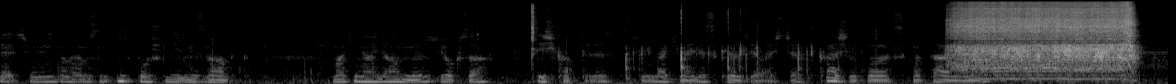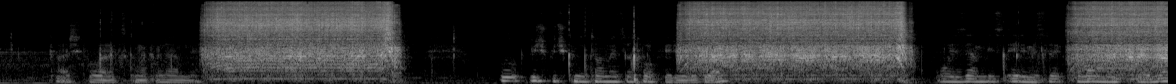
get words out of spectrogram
Evet şimdi vidalarımızın ilk boşluğunu elimizle aldık. Makineyle almıyoruz yoksa diş kaptırırız. Şimdi makineyle sıkıyoruz yavaşça. Karşılıklı olarak sıkmak daha önemli. Karşılıklı olarak sıkmak önemli. Bu 3.5 Nm tork veriyor biraz. O yüzden biz elimizle kalan boşluklarını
